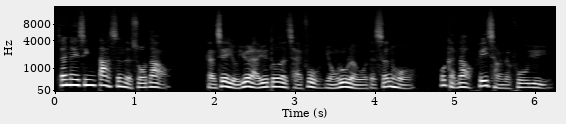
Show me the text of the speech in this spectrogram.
在内心大声的说道：“感谢有越来越多的财富涌入了我的生活，我感到非常的富裕。”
